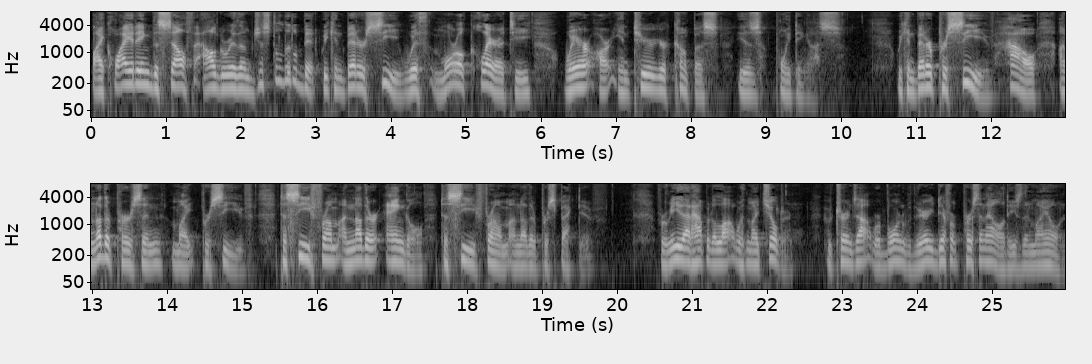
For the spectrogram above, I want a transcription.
By quieting the self algorithm just a little bit, we can better see with moral clarity where our interior compass is pointing us we can better perceive how another person might perceive, to see from another angle, to see from another perspective. For me, that happened a lot with my children, who turns out were born with very different personalities than my own.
